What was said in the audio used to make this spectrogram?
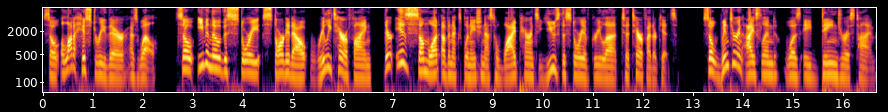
So, a lot of history there as well. So, even though this story started out really terrifying, there is somewhat of an explanation as to why parents use the story of Grýla to terrify their kids. So, winter in Iceland was a dangerous time.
